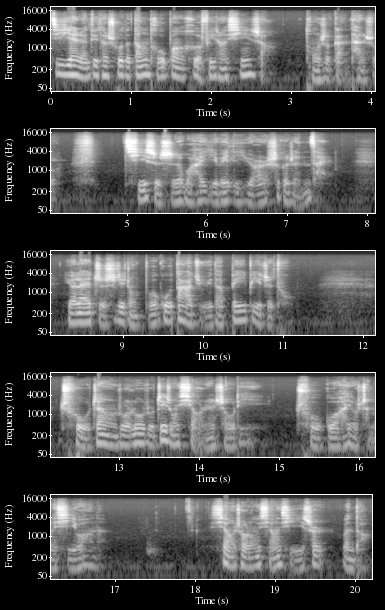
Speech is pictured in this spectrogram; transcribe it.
季嫣然对他说的“当头棒喝”非常欣赏，同时感叹说：“起始时我还以为李渊是个人才。”原来只是这种不顾大局的卑鄙之徒。楚政若落入这种小人手里，楚国还有什么希望呢？项少龙想起一事，问道：“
